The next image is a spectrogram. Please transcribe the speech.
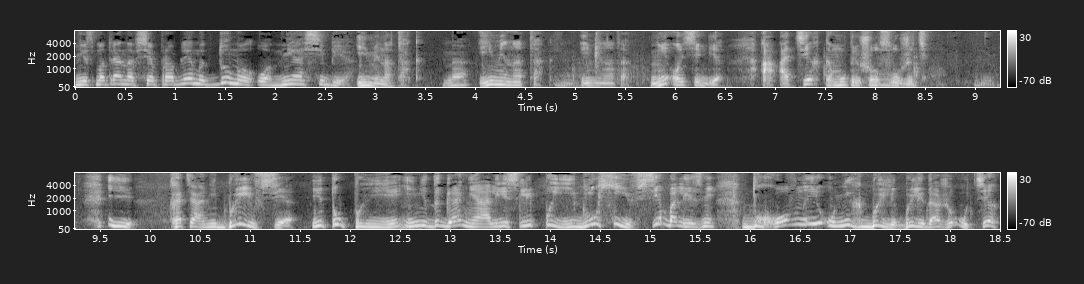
несмотря на все проблемы, думал он не о себе. Именно так. Да. Именно так. Именно так. Не о себе, а о тех, кому пришел служить. И хотя они были все и тупые, и не догоняли, и слепые, и глухие, все болезни духовные у них были. Были даже у тех,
